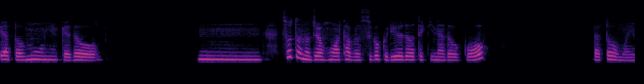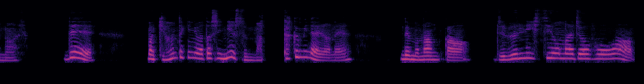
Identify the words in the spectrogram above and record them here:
やと思うんやけど、うーん、外の情報は多分すごく流動的な動向だと思います。で、まあ基本的に私ニュース全く見ないのね。でもなんか、自分に必要な情報は、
